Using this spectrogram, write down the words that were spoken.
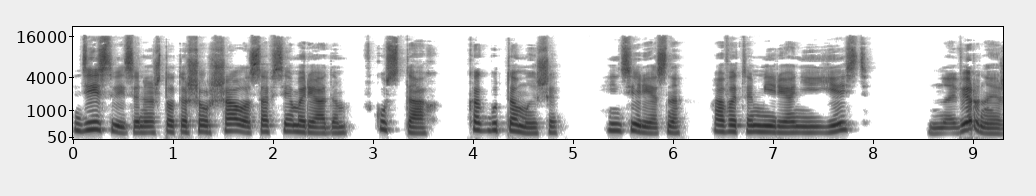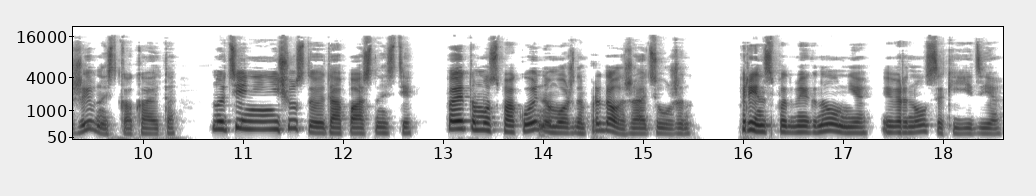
Действительно, что-то шуршало совсем рядом, в кустах, как будто мыши. Интересно, а в этом мире они и есть? Наверное, живность какая-то, но тени не чувствуют опасности, поэтому спокойно можно продолжать ужин. Принц подмигнул мне и вернулся к еде,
